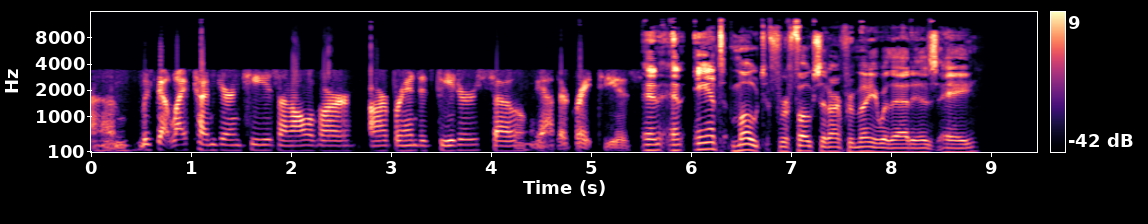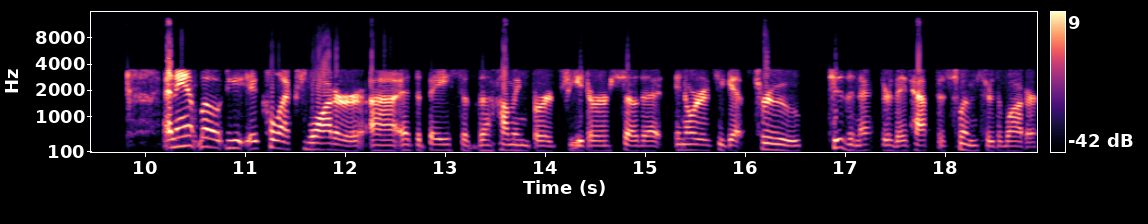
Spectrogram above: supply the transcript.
Um, we've got lifetime guarantees on all of our our branded feeders, so yeah, they're great to use. And an ant moat for folks that aren't familiar with that is a An ant moat it collects water uh, at the base of the hummingbird feeder, so that in order to get through to the nectar, they'd have to swim through the water.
